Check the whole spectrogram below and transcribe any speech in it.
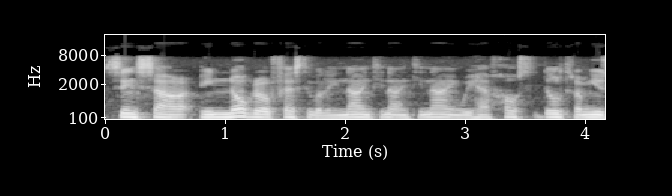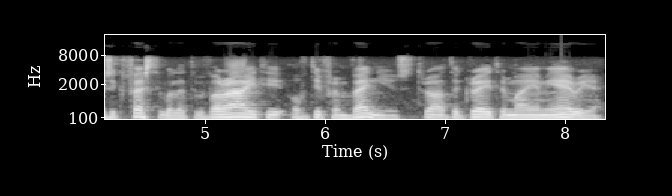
Since our inaugural festival in 1999, we have hosted Ultra Music Festival at a variety of different venues throughout the greater Miami area,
